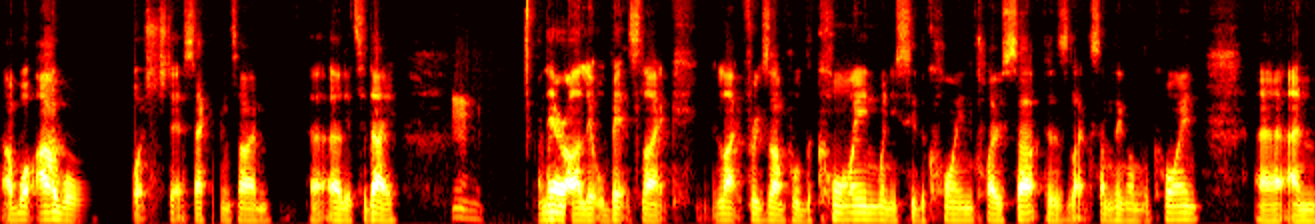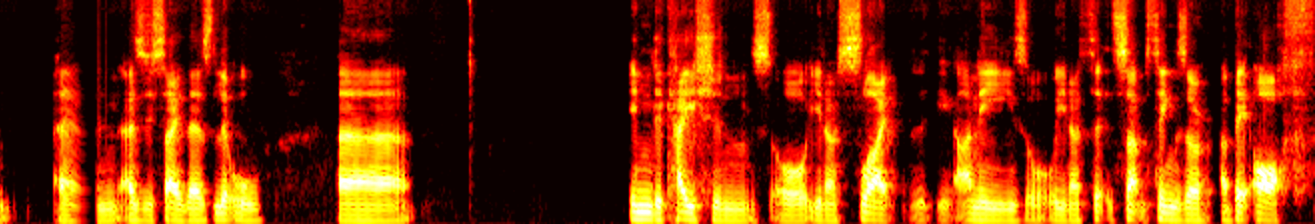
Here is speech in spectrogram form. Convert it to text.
I, wa- I watched it a second time uh, earlier today, Mm. and there are little bits like like for example the coin when you see the coin close up, there's like something on the coin, uh, and and as you say, there's little. Uh, indications or you know slight unease or you know th- some things are a bit off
